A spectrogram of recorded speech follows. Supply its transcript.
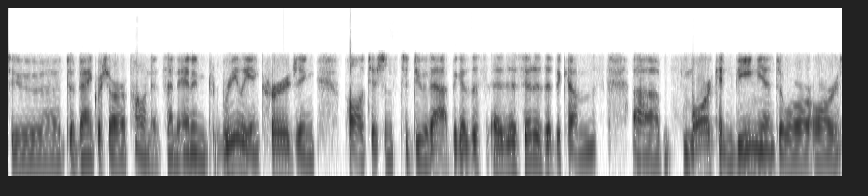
to uh, to vanquish our opponents, and and really encouraging politicians to do that because as, as soon as it becomes uh, more convenient or or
